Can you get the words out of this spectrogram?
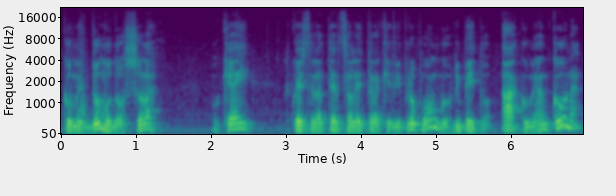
come Domodossola, ok? Questa è la terza lettera che vi propongo. Ripeto, A come Ancona,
